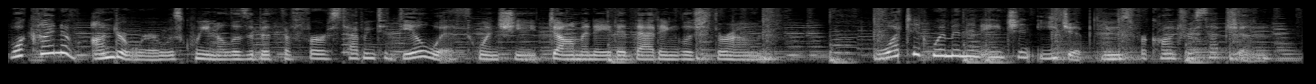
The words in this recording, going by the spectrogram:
What kind of underwear was Queen Elizabeth I having to deal with when she dominated that English throne? What did women in ancient Egypt use for contraception?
